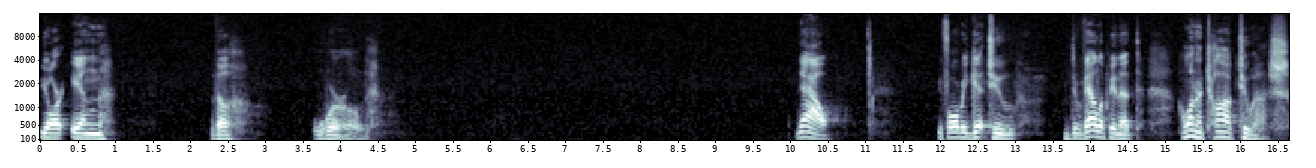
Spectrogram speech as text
you're in the world. Now, before we get to developing it, I want to talk to us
